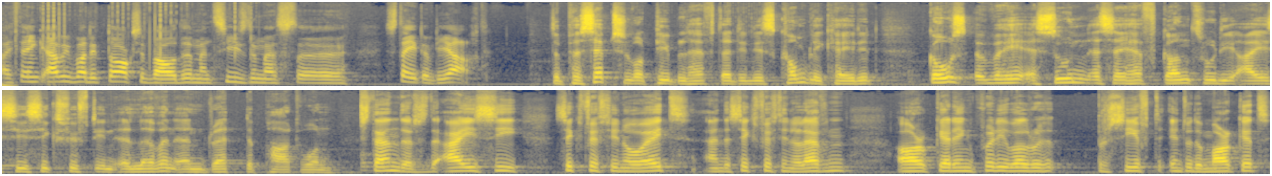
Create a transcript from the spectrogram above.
I think everybody talks about them and sees them as the state of the art. The perception what people have that it is complicated goes away as soon as they have gone through the IEC 61511 and read the part one. Standards, the IEC 61508 and the 61511 are getting pretty well perceived into the market.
